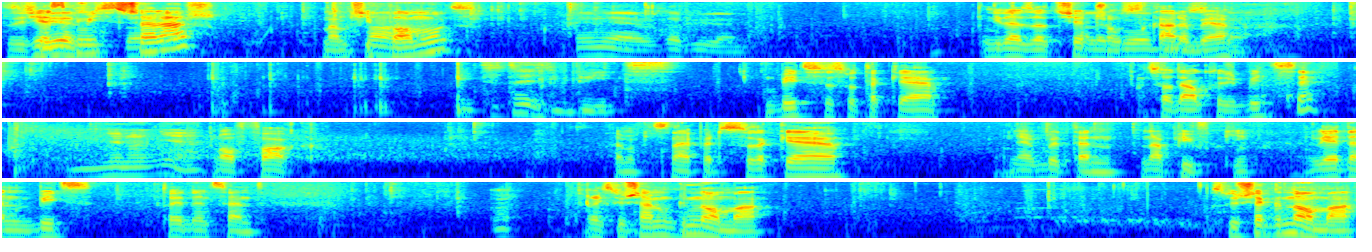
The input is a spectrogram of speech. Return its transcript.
Ty się z Jezus, kimś strzelasz? Mam ci A. pomóc? Nie, nie, już zabiłem. Ile z Ale odsieczą w skarbie? I co to jest beats? Bitsy są takie... Co, dał ktoś bitsy? Nie no nie. O, fuck. Tam jakiś snajper. To są takie... Jakby ten, napiwki. Jeden bits to jeden cent. Jak słyszałem gnoma. Słyszę gnoma.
